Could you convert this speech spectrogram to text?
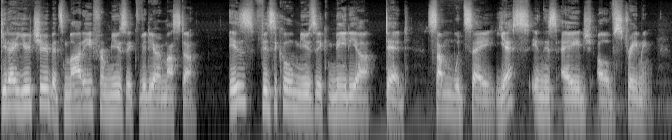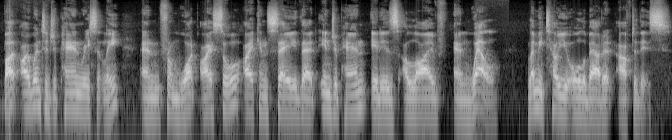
G'day YouTube, it's Marty from Music Video Muster. Is physical music media dead? Some would say yes in this age of streaming. But I went to Japan recently and from what I saw, I can say that in Japan it is alive and well. Let me tell you all about it after this.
